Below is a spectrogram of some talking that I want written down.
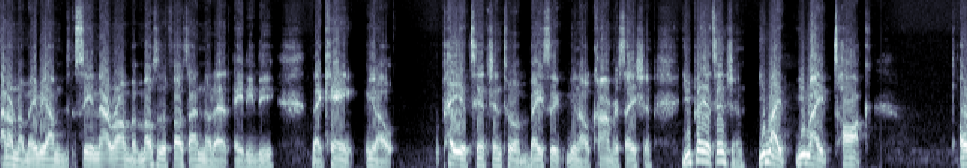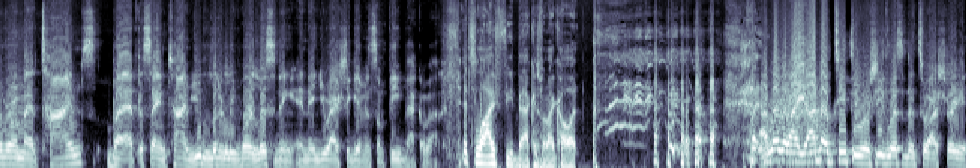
I don't know. Maybe I'm seeing that wrong, but most of the folks I know that ADD that can't, you know, pay attention to a basic, you know, conversation. You pay attention. You might you might talk over them at times, but at the same time, you literally were listening, and then you were actually giving some feedback about it. It's live feedback, is what I call it. I remember, like, I know TT when she's listening to our stream,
